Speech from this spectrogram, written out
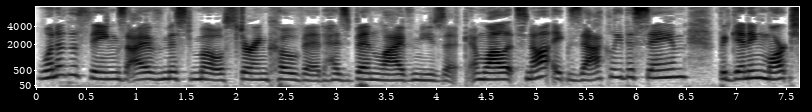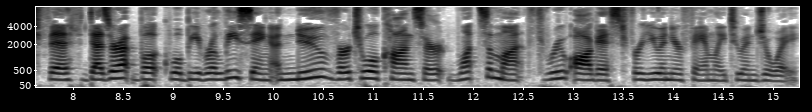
One of the things I've missed most during COVID has been live music. And while it's not exactly the same, beginning March 5th, Deseret Book will be releasing a new virtual concert once a month through August for you and your family to enjoy.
